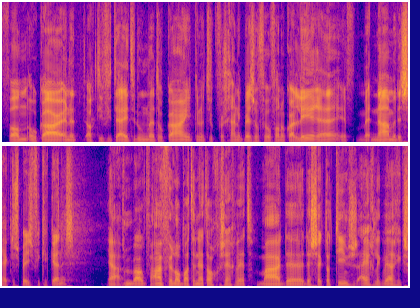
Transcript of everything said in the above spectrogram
van elkaar en het activiteiten doen met elkaar. En je kunt natuurlijk waarschijnlijk best wel veel van elkaar leren. Hè? Met name de sectorspecifieke kennis. Ja, ik wou ik aanvullen op wat er net al gezegd werd. Maar de, de sectorteams, dus eigenlijk werk ik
